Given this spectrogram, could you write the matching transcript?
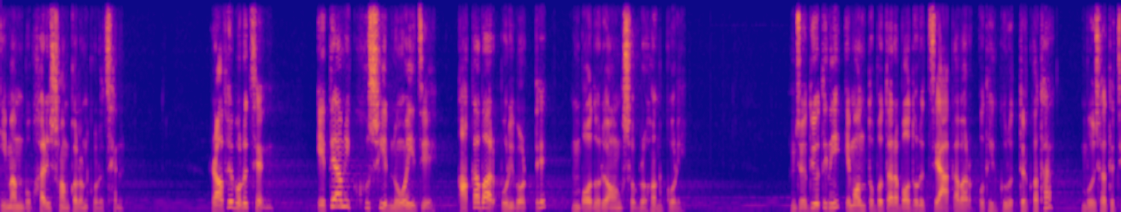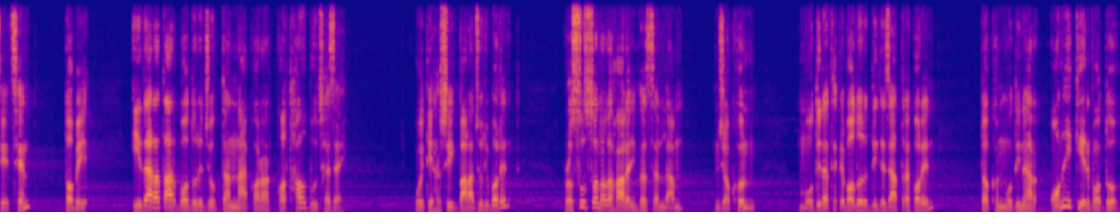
ইমাম বুখারি সংকলন করেছেন। রাফে বলেছেন, এতে আমি খুশি নই যে আকাবার পরিবর্তে বদরে অংশগ্রহণ করি। যদিও তিনি এ মন্তব্য দ্বারা বদরের চেয়ে আঁকাবার অধিক গুরুত্বের কথা বোঝাতে চেয়েছেন, তবে এ দ্বারা তার বদলে যোগদান না করার কথাও বোঝা যায়। ঐতিহাসিক বালাজুরি বলেন, রসুল সাল্লাহ আলহিহাসাল্লাম যখন মদিনা থেকে বদরের দিকে যাত্রা করেন, তখন মদিনার অনেকের মতো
